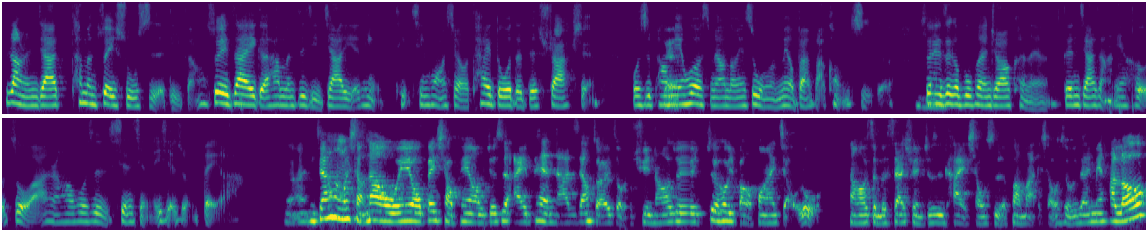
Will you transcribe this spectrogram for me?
让人家他们最舒适的地方。所以，在一个他们自己家里的情情情况下，有太多的 distraction，或是旁边会有什么样的东西是我们没有办法控制的。所以这个部分就要可能跟家长一点合作啊，然后或是先前的一些准备啊。啊，你这样让我想到，我也有被小朋友就是 iPad 拿着这样走来走去，然后最最后就把我放在角落，然后整个 session 就是他也消失了，爸妈也消失，我在那边 hello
